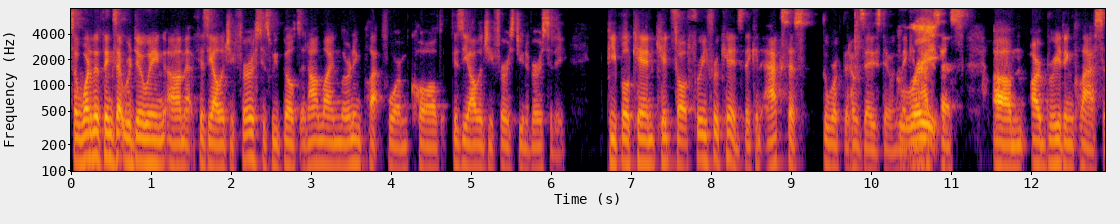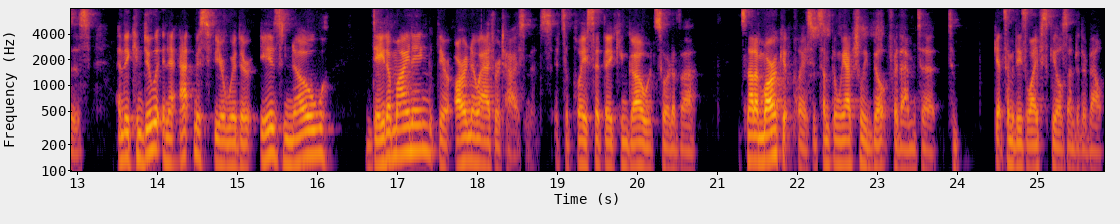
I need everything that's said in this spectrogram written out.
so one of the things that we're doing um, at Physiology First is we built an online learning platform called Physiology First University. People can kids all free for kids. They can access the work that Jose is doing. They can access um, our breathing classes, and they can do it in an atmosphere where there is no data mining. There are no advertisements. It's a place that they can go. It's sort of a it's not a marketplace. It's something we actually built for them to to get some of these life skills under their belt.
